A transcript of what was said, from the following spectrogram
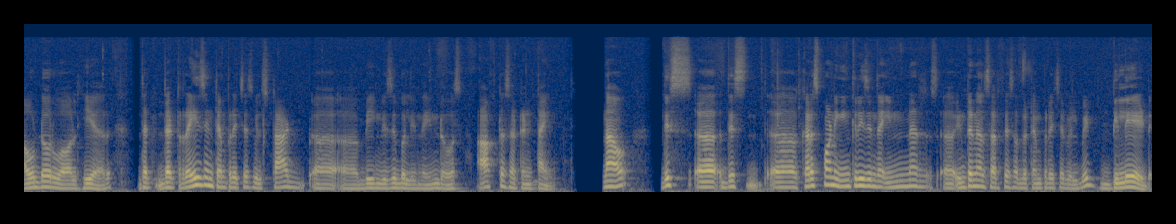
outdoor wall here that that rise in temperatures will start uh, uh being visible in the indoors after certain time now this uh, this corresponding increase in the inner internal surface of the temperature will be delayed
